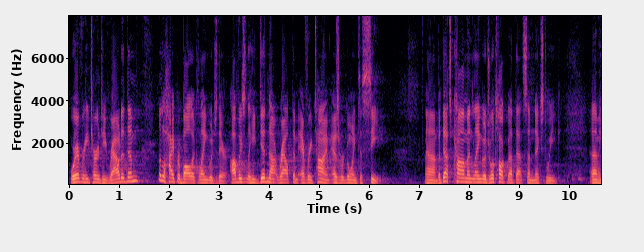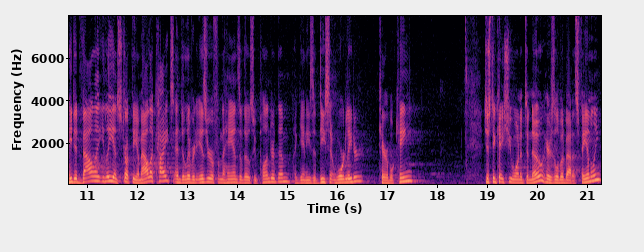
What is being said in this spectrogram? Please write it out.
Wherever he turned, he routed them. A Little hyperbolic language there. Obviously, he did not rout them every time, as we're going to see. Uh, but that's common language. We'll talk about that some next week. Um, he did valiantly and struck the Amalekites and delivered Israel from the hands of those who plundered them. Again, he's a decent war leader, terrible king. Just in case you wanted to know, here's a little bit about his family.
